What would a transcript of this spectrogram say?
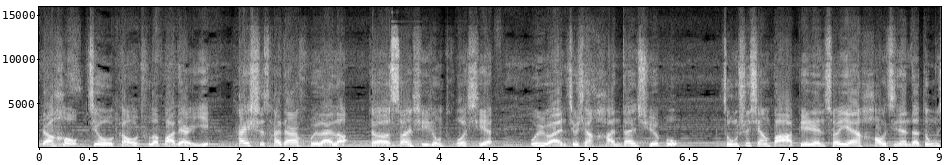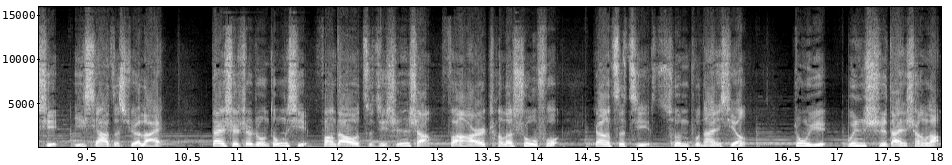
然后就搞出了8.1，开始菜单回来了，这算是一种妥协。微软就像邯郸学步，总是想把别人钻研好几年的东西一下子学来。但是这种东西放到自己身上反而成了束缚，让自己寸步难行。终于，Win 十诞生了。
